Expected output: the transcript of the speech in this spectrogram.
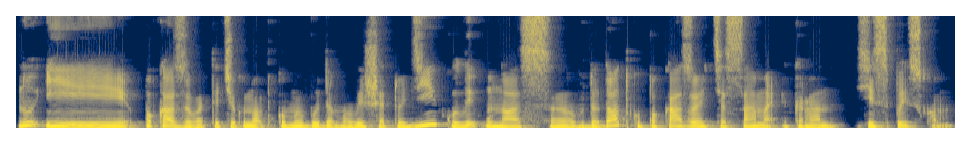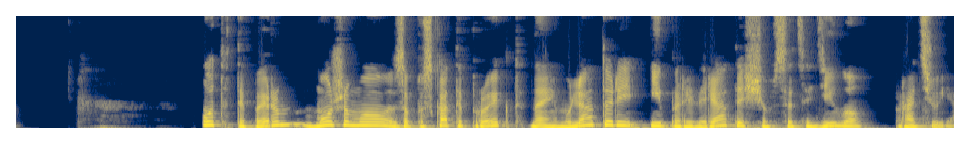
Ну і показувати цю кнопку ми будемо лише тоді, коли у нас в додатку показується саме екран зі списком. От тепер можемо запускати проєкт на емуляторі і перевіряти, що все це діло працює.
